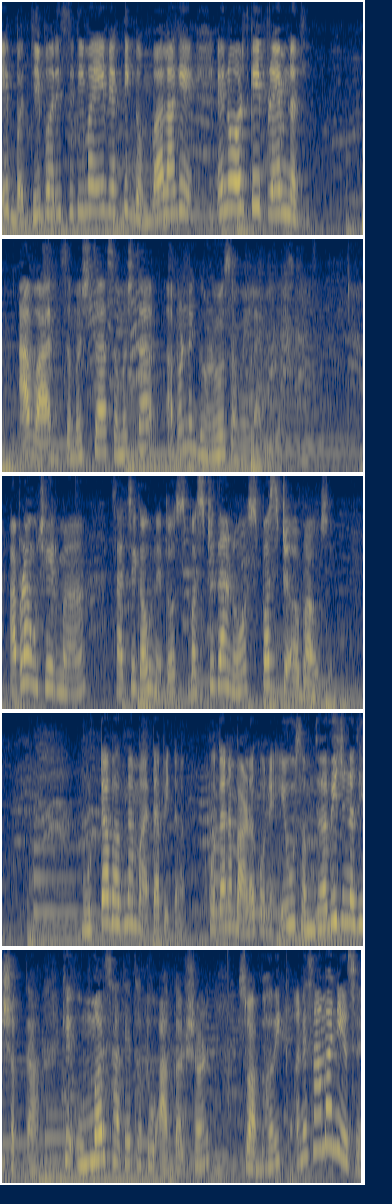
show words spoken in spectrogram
એ બધી પરિસ્થિતિમાં એ વ્યક્તિ ગમવા લાગે, એનો અર્થ કંઈ પ્રેમ નથી. આ વાત સમજતા સમજતા આપણને ઘણો સમય લાગી જાય છે. આપણા ઉછેરમાં સાચે કહું ને તો સ્પષ્ટતાનો સ્પષ્ટ અભાવ છે. મોટા ભાગના માતા પિતા પોતાના બાળકોને એવું સમજાવી જ નથી શકતા કે ઉંમર સાથે થતું આકર્ષણ સ્વાભાવિક અને સામાન્ય છે.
